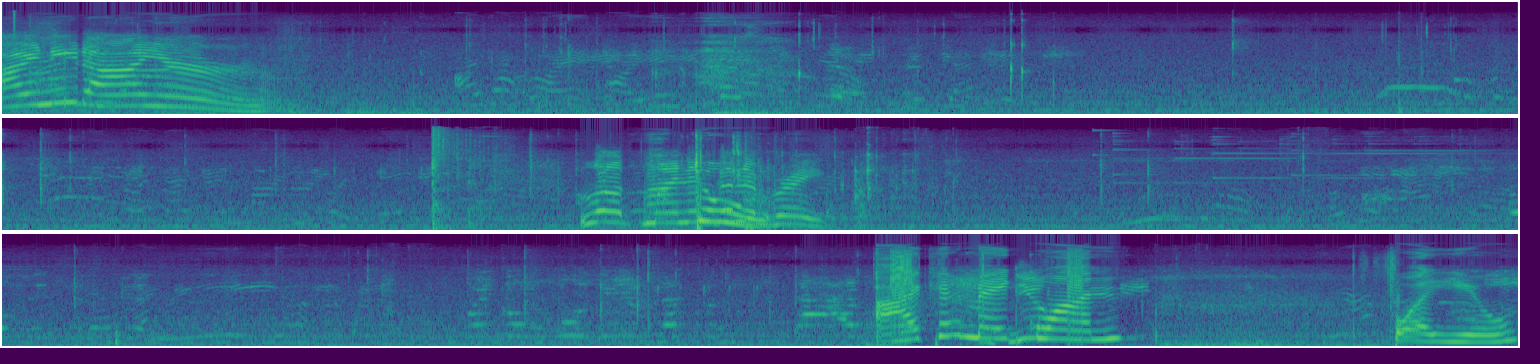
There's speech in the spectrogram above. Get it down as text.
I need iron. Look, mine is gonna Dude. break. I can make You- one for you.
